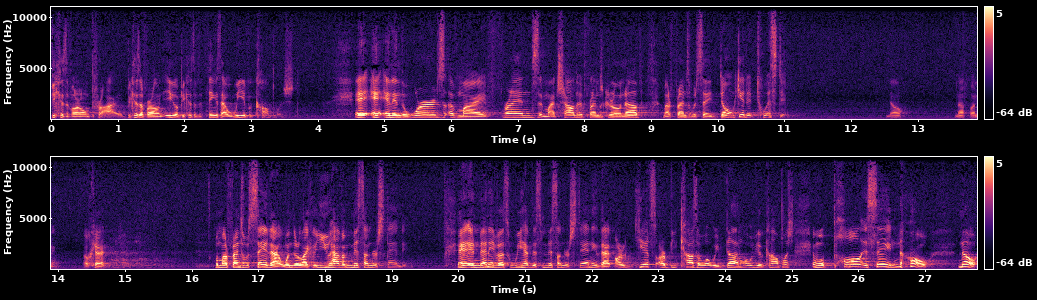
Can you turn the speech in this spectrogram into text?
because of our own pride, because of our own ego, because of the things that we have accomplished. And in the words of my friends and my childhood friends growing up, my friends would say, Don't get it twisted. No? Not funny? Okay. But my friends would say that when they're like, You have a misunderstanding. And many of us, we have this misunderstanding that our gifts are because of what we've done, what we've accomplished. And what Paul is saying, no, no.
